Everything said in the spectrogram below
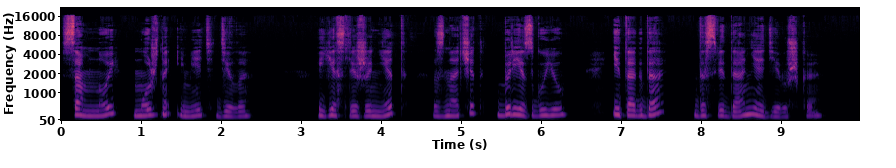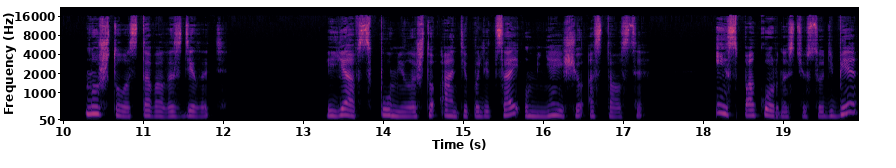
со мной можно иметь дело. Если же нет, значит, брезгую. И тогда до свидания, девушка. Ну что оставалось делать? Я вспомнила, что антиполицай у меня еще остался. И с покорностью судьбе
